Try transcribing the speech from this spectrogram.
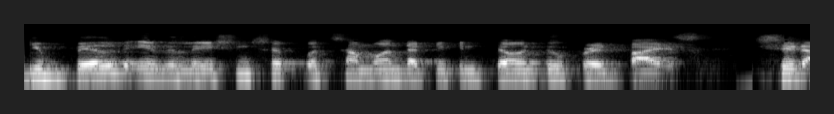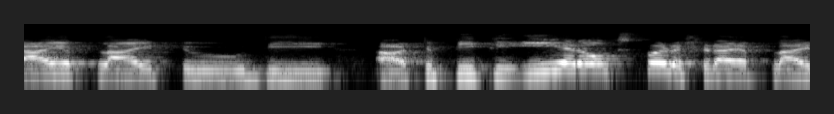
you build a relationship with someone that you can turn to for advice. Should I apply to the uh, to PPE at Oxford, or should I apply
